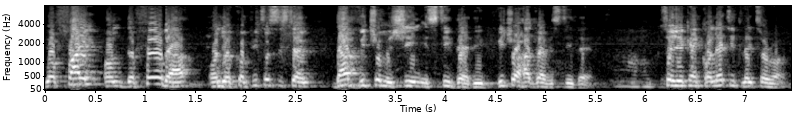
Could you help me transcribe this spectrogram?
your file on the folder on your computer system, that virtual machine is still there. The virtual hard drive is still there. Ah, okay. So you can connect it later on.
